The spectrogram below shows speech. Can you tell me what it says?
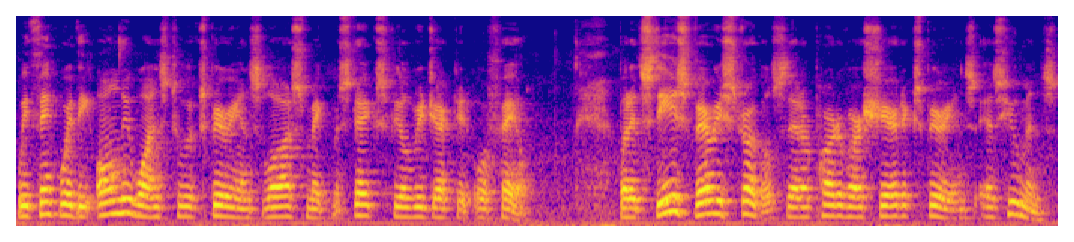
We think we're the only ones to experience loss, make mistakes, feel rejected, or fail. But it's these very struggles that are part of our shared experience as humans.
